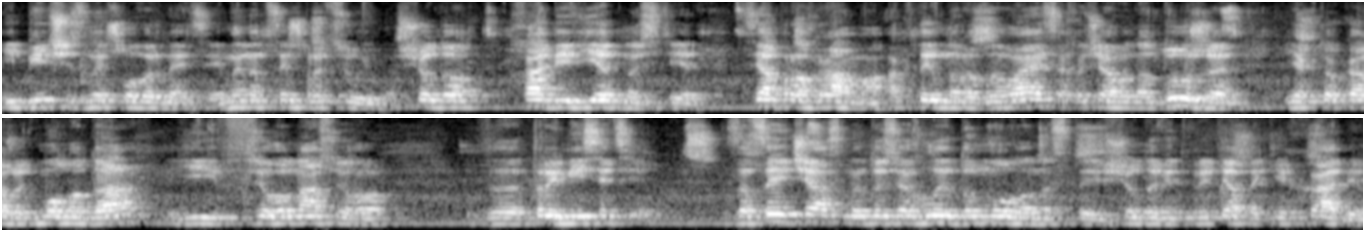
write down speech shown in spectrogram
і більшість з них повернеться. І ми над цим працюємо. Щодо хабів єдності, ця програма активно розвивається, хоча вона дуже, як то кажуть, молода, їй всього-навсього три місяці. За цей час ми досягли домовленостей щодо відкриття таких хабів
